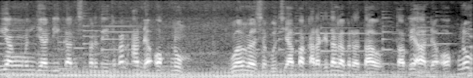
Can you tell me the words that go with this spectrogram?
yang menjadikan seperti itu kan ada oknum gua nggak sebut siapa karena kita nggak pernah tahu tapi Iya. ada oknum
